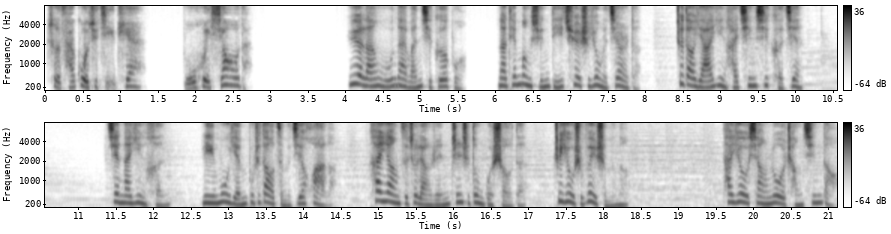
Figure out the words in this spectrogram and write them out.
这才过去几天，不会消的。”月兰无奈挽起胳膊，那天孟寻的确是用了劲儿的，这道牙印还清晰可见。见那印痕，李慕言不知道怎么接话了。看样子这两人真是动过手的，这又是为什么呢？他又向洛长青道：“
